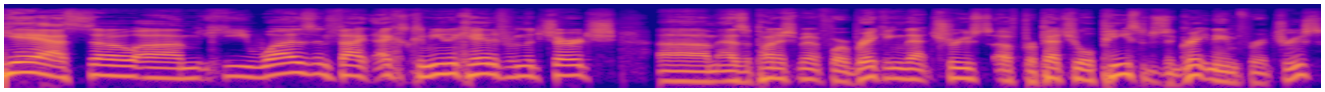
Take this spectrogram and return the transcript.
Yeah, so um, he was in fact excommunicated from the church um, as a punishment for breaking that truce of perpetual peace, which is a great name for a truce,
